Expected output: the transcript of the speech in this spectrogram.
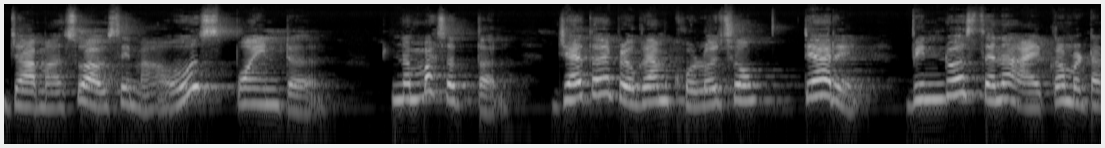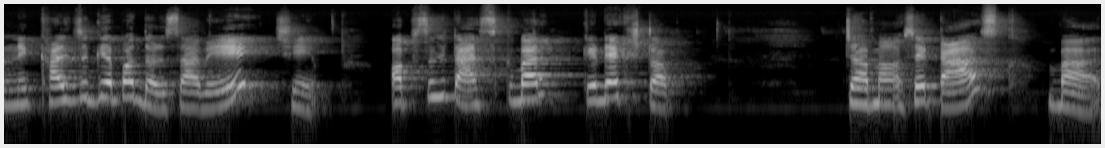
જવાબમાં શું આવશે? માઉસ પોઇન્ટર. નંબર સત્તર. જ્યારે તમે પ્રોગ્રામ ખોલો છો, ત્યારે વિન્ડોઝ તેના આઇકોન બટનને ખાલી જગ્યા પર દર્શાવે છે. ઓપ્શન છે ટાસ્ક બાર કે ડેસ્કટોપ જવાબમાં આવશે ટાસ્ક બાર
